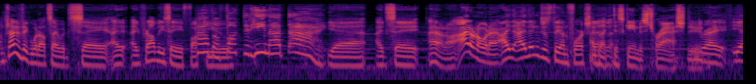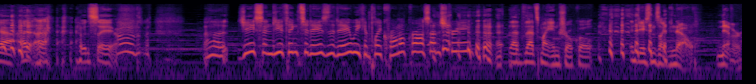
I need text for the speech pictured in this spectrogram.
I'm trying to think what else I would say. I I'd probably say fuck How you. the fuck did he not die? Yeah, I'd say I don't know. I don't know what I I, I think just the unfortunate. I'd unfortunate. be like, this game is trash, dude. Right. Yeah. I, I, I would say, oh, uh, Jason, do you think today's the day we can play Chrono Cross on stream? that that's my intro quote. And Jason's like, no. Never.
